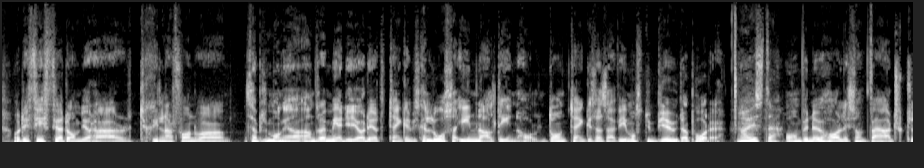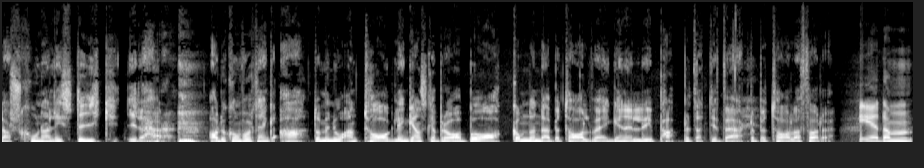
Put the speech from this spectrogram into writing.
Och det fiffiga de gör här, till skillnad från vad till exempel många andra medier gör, det är att tänka att vi ska låsa in allt innehåll. De tänker så här, vi måste bjuda på det. Ja, just det. Och om vi nu har liksom världsklassjournalistik i det här, ja då kommer folk tänka, ah, de är nog antagligen ganska bra bakom den där betalväggen eller i pappret att det är värt att betala för det. Är de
